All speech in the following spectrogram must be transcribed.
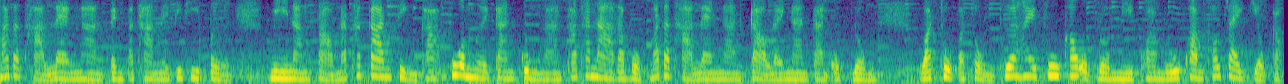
มาตรฐานแรงงานเป็นประธานในพิธีเปิด มีนางสาวนัทการสิงคะผู้อำนวยการกลุ่มงานพัฒนาระบบมาตรฐานแรงงานกล่าวรายงานการอบรม วัตถุประสงค์เพื่อให้ผู้เข้าอบรมมีความรู้ความเข้าใจเกี่ยวกับ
